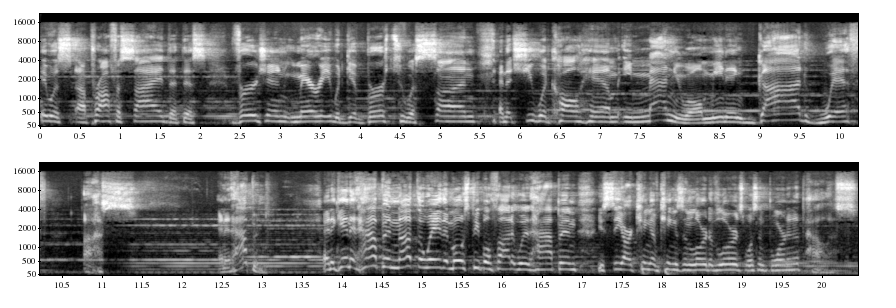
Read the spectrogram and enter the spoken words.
It was uh, prophesied that this Virgin Mary would give birth to a son and that she would call him Emmanuel, meaning God with us. And it happened. And again, it happened not the way that most people thought it would happen. You see, our King of Kings and Lord of Lords wasn't born in a palace.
